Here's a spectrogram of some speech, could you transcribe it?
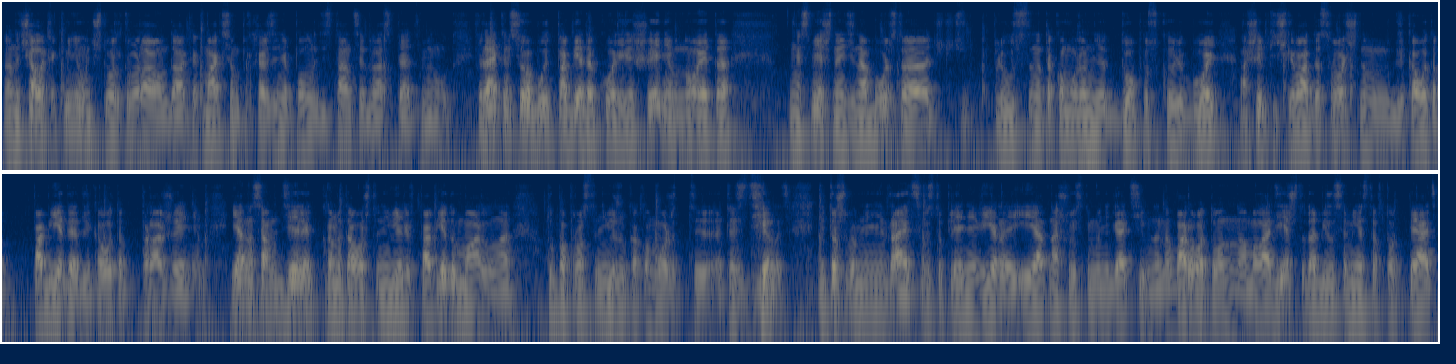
начало как минимум четвертого раунда, а как максимум прохождение полной дистанции 25 минут. Вероятнее всего будет победа Кори решением, но это смешанное единоборство, плюс на таком уровне допуск любой ошибки чреват досрочным для кого-то победой, а для кого-то поражением. Я на самом деле, кроме того, что не верю в победу Марлона, тупо просто не вижу, как он может э, это сделать. Не то, чтобы мне не нравится выступление Веры, и я отношусь к нему негативно. Наоборот, он молодец, что добился места в топ-5,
